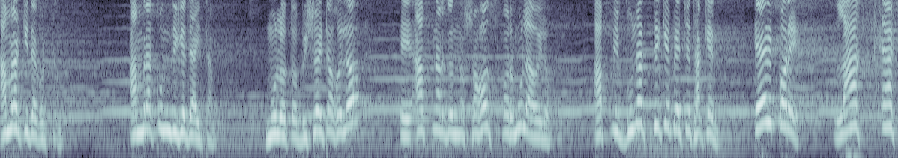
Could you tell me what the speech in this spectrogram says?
আমরা কিতা করতাম? আমরা কোন দিকে যাইতাম? মূলত বিষয়টা হলো এই আপনার জন্য সহজ ফর্মুলা হইল, আপনি গুণার থেকে বেঁচে থাকেন, এরপরে লাখ, এক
